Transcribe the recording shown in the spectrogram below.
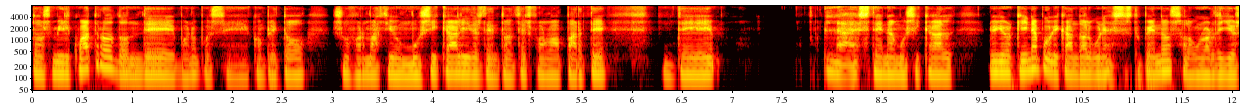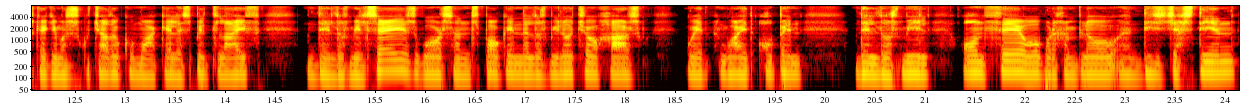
2004, donde bueno, pues, completó su formación musical y desde entonces forma parte de la escena musical neoyorquina, publicando álbumes estupendos, algunos de ellos que aquí hemos escuchado, como aquel Spirit Life del 2006, Words Unspoken del 2008, Hearts with Wide Open del 2011 o, por ejemplo, This Justin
